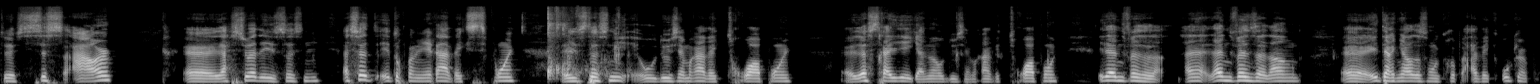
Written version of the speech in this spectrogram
de 6 à 1. la Suède et les États-Unis. La Suède est au premier rang avec 6 points. Les États-Unis au deuxième rang avec 3 points. L'Australie également au deuxième rang avec 3 points. Et la Nouvelle-Zélande la Nouvelle est dernière de son groupe avec aucun point.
